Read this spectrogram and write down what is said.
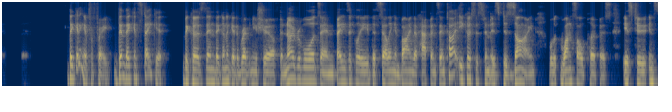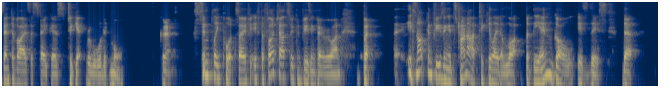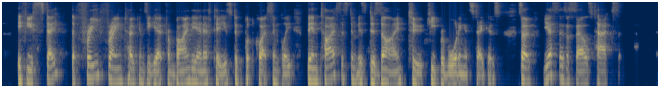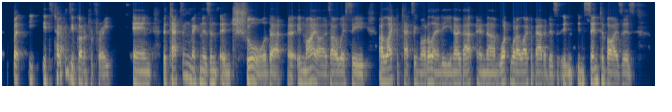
they're getting it for free. Then they can stake it because then they're going to get a revenue share of the node rewards and basically the selling and buying that happens the entire ecosystem is designed with one sole purpose is to incentivize the stakers to get rewarded more. Correct. Simply put so if, if the flowchart's too confusing for everyone but uh, it's not confusing it's trying to articulate a lot but the end goal is this that if you stake the free frame tokens you get from buying the NFTs, to put quite simply, the entire system is designed to keep rewarding its takers. So, yes, there's a sales tax, but it's tokens you've gotten for free. And the taxing mechanisms ensure that, uh, in my eyes, I always see, I like the taxing model, Andy, you know that. And um, what, what I like about it is it incentivizes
